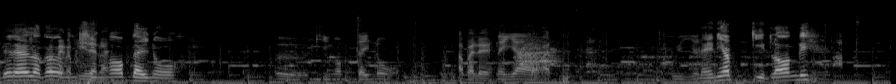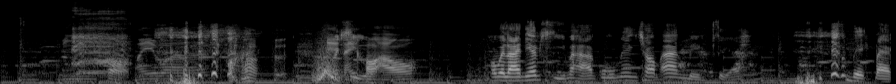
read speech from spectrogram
ได้แล้วเราก็เอาไปเป็นกับพี่คิได้งนะออฟไดโนเออ King of Dino เอาไปเลยในย่าสองอันอุ้ยเหี้ยไหนเนี้ยบกรีดร้องดิ มีเกาะไหมวะ เห็นไหนขอเอา พอเวลาเนี้ยบขี่มาหากูแม่งชอบอ้างเบรกเสีย เบรกแตก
